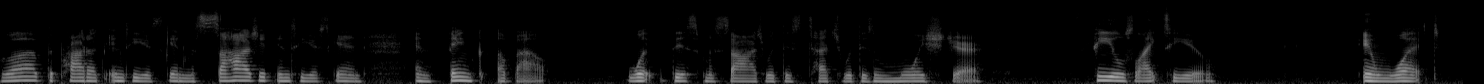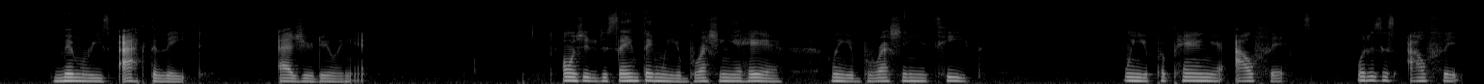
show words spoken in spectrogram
Rub the product into your skin, massage it into your skin and think about what this massage, what this touch, what this moisture feels like to you and what memories activate as you're doing it. I want you to do the same thing when you're brushing your hair, when you're brushing your teeth, when you're preparing your outfits. What is this outfit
